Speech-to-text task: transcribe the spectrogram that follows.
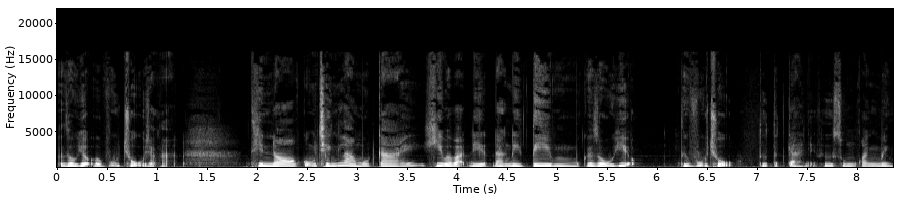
dấu hiệu ở vũ trụ chẳng hạn thì nó cũng chính là một cái khi mà bạn đi đang đi tìm một cái dấu hiệu từ vũ trụ từ tất cả những thứ xung quanh mình.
